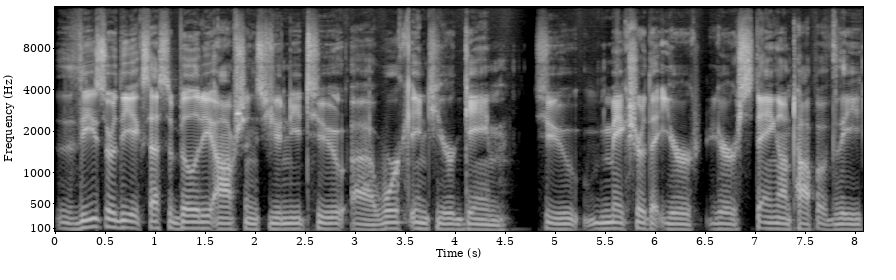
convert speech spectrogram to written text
These are the accessibility options you need to uh, work into your game to make sure that you're you're staying on top of the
